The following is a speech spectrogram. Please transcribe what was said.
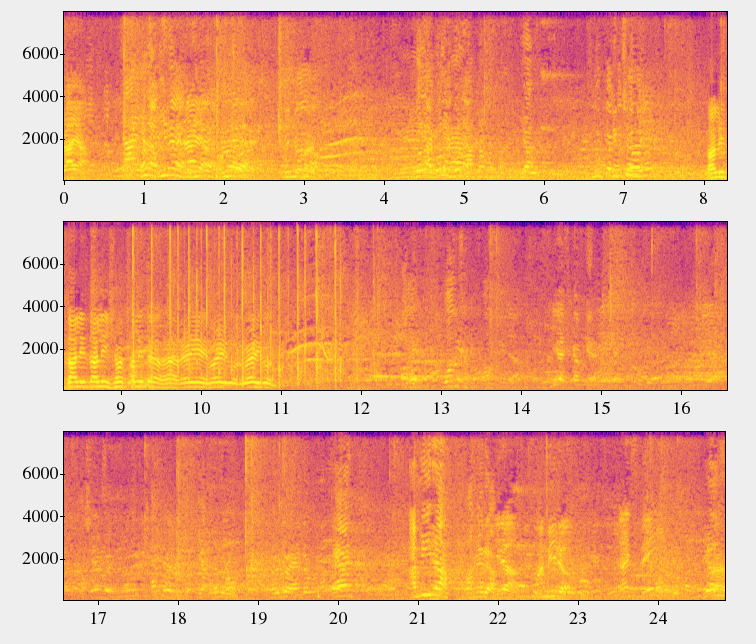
রায়া ইনায়া ইনায়া ইনায়া গলা গলা গলা ইয়া the camera. তালি তালি তালি সব তালিতে। হ্যাঁ ready very good very good Amira. Amira. Amira. Amira. Nice name. Yes.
